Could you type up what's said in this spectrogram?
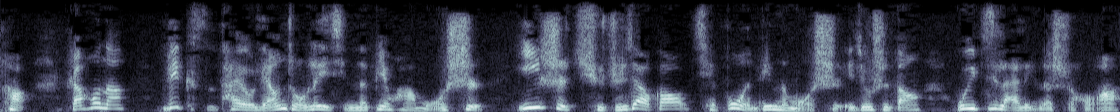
好，然后呢，VIX 它有两种类型的变化模式。一是取值较高且不稳定的模式，也就是当危机来临的时候啊，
